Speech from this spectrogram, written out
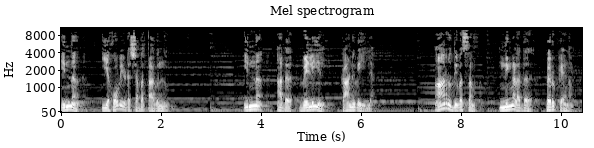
ഇന്ന് യഹോവയുടെ ശബത്താകുന്നു ഇന്ന് അത് വെളിയിൽ കാണുകയില്ല. ആറു ദിവസം നിങ്ങളത് പെറുക്കേണം.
